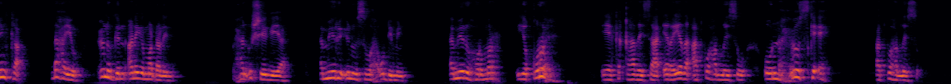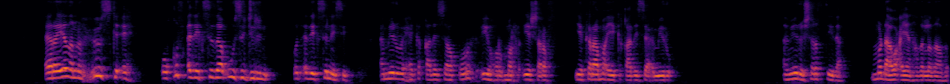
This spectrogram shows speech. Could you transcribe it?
ninka dhahayo cunugan aniga ma dhalin. Waxaan u sheegayaa amiiri inuusan wax u dhimin. Amiiri horumar iyo qurux ayay ka qaadaysaa erayada aad ku hadlayso oo naxuuska ah aad ku hadlayso. Erayada naxuuska ah oo qof adeegsadaa uusa jirin ood adeegsanaysid. Amiiro waxay ka qaadaysaa qurux iyo horumar iyo sharaf iyo karaamo ayay ka qaadaysaa amiiro amiiro sharafteeda ma dhaawacayaan hadalladaada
